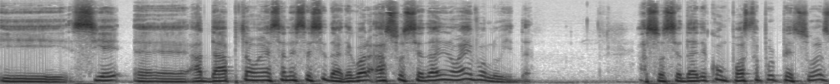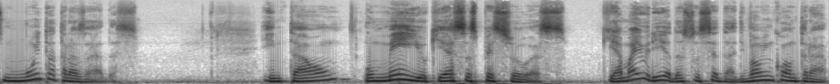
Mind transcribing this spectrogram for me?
e se eh, adaptam a essa necessidade. Agora, a sociedade não é evoluída. A sociedade é composta por pessoas muito atrasadas. Então, o meio que essas pessoas, que é a maioria da sociedade, vão encontrar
